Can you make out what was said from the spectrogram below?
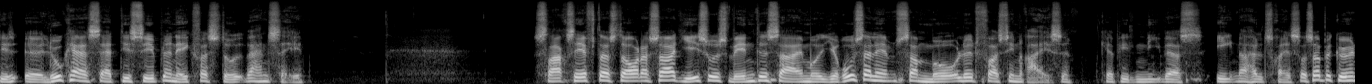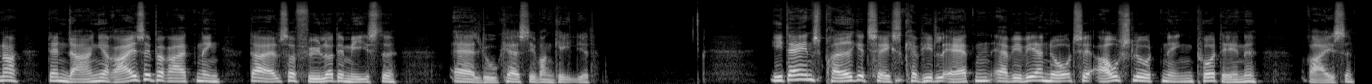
øh, Lukas, at disciplen ikke forstod, hvad han sagde. Straks efter står der så, at Jesus vendte sig mod Jerusalem som målet for sin rejse. Kapitel 9, vers 51. Og så begynder den lange rejseberetning, der altså fylder det meste af Lukas evangeliet. I dagens prædiketekst, kapitel 18, er vi ved at nå til afslutningen på denne rejse.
